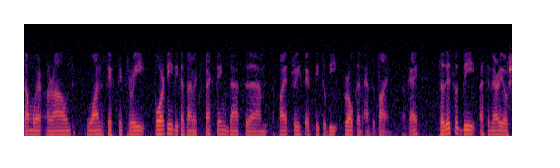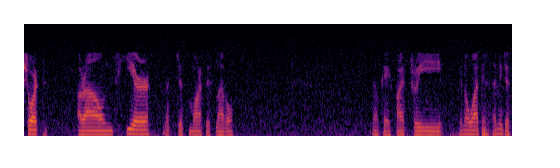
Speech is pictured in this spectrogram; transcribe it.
somewhere around 153.40 because I'm expecting that um, 5350 to be broken at the time. Okay, so this would be a scenario short around here. Let's just mark this level. Okay, 53. You know what? Let me just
